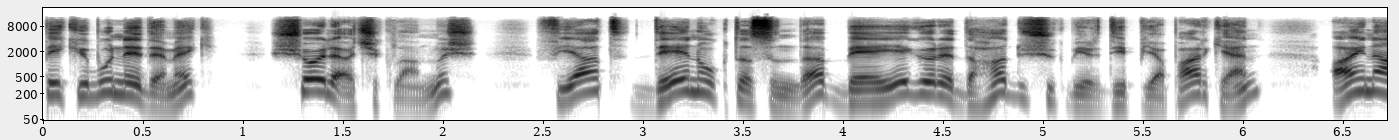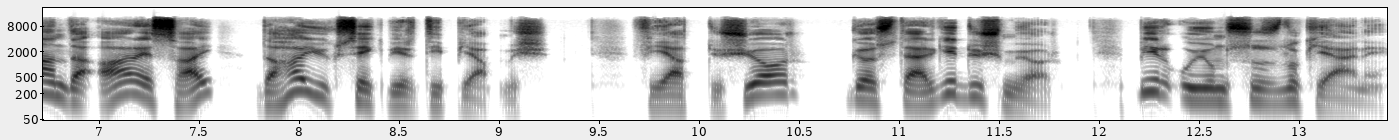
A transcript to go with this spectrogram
Peki bu ne demek? Şöyle açıklanmış. Fiyat D noktasında B'ye göre daha düşük bir dip yaparken aynı anda RSI daha yüksek bir dip yapmış. Fiyat düşüyor, gösterge düşmüyor. Bir uyumsuzluk yani.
